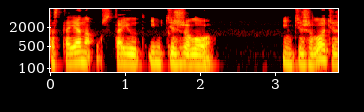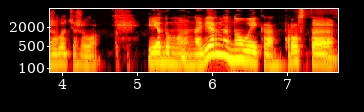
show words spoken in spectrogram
постоянно устают, им тяжело. Им тяжело, тяжело, тяжело. И я думаю, наверное, новый экран. Просто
